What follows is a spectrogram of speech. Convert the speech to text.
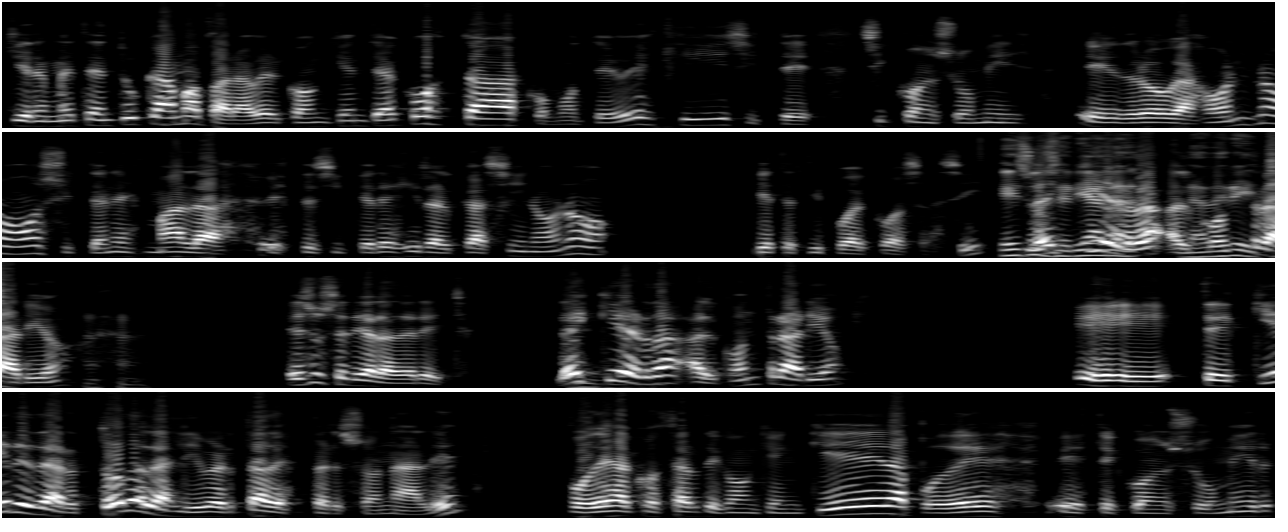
quieren meter en tu cama para ver con quién te acostas, cómo te vestís, si, te, si consumís eh, drogas o no, si tenés malas, este, si querés ir al casino o no, y este tipo de cosas. ¿sí? Eso la sería izquierda, al contrario, eso sería la derecha. La izquierda, al contrario, eh, te quiere dar todas las libertades personales, podés acostarte con quien quieras, podés este, consumir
